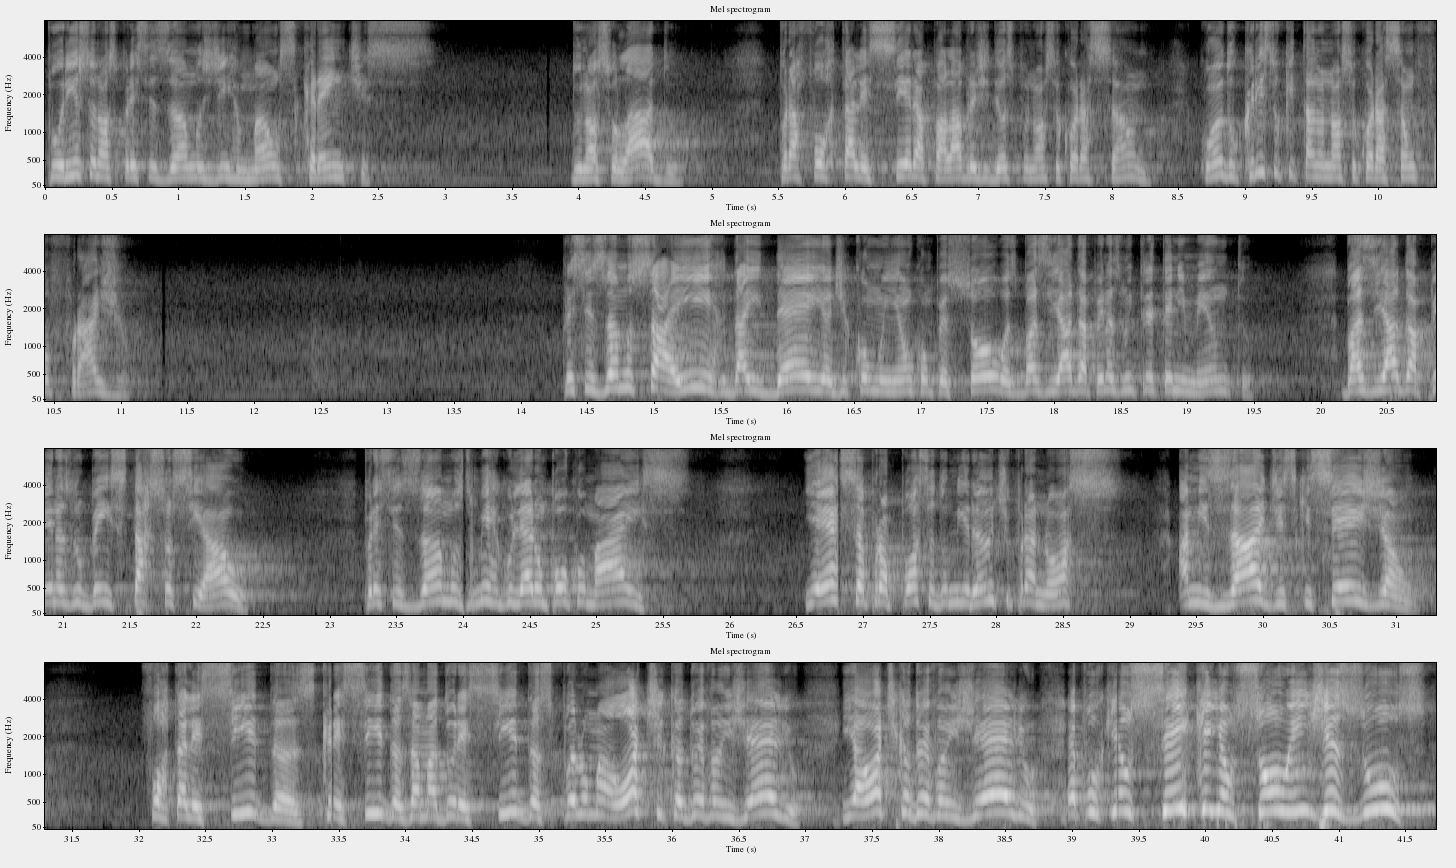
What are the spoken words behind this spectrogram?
Por isso nós precisamos de irmãos crentes do nosso lado para fortalecer a palavra de Deus para o nosso coração. Quando o Cristo que está no nosso coração for frágil. Precisamos sair da ideia de comunhão com pessoas baseada apenas no entretenimento, baseado apenas no bem-estar social. Precisamos mergulhar um pouco mais. E essa é a proposta do Mirante para nós amizades que sejam fortalecidas, crescidas, amadurecidas por uma ótica do Evangelho, e a ótica do Evangelho é porque eu sei quem eu sou em Jesus,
